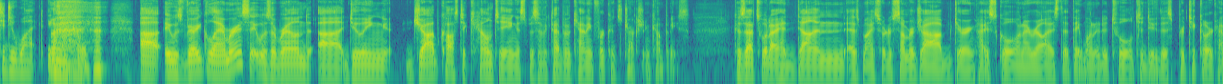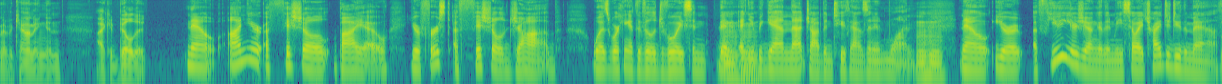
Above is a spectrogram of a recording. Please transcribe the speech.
to do what exactly? Uh, it was very glamorous. It was around uh, doing job cost accounting, a specific type of accounting for construction companies. Because that's what I had done as my sort of summer job during high school. And I realized that they wanted a tool to do this particular kind of accounting, and I could build it. now, on your official bio, your first official job was working at the Village Voice, and th- and you began that job in 2001. Now, you're a few years younger than me, so I tried to do the math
